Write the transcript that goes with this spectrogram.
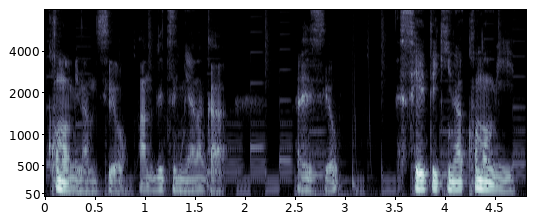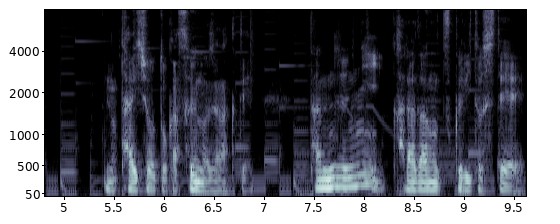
好みなんですよ。あの別になんか、あれですよ。性的な好みの対象とかそういうのじゃなくて、単純に体の作りとして、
